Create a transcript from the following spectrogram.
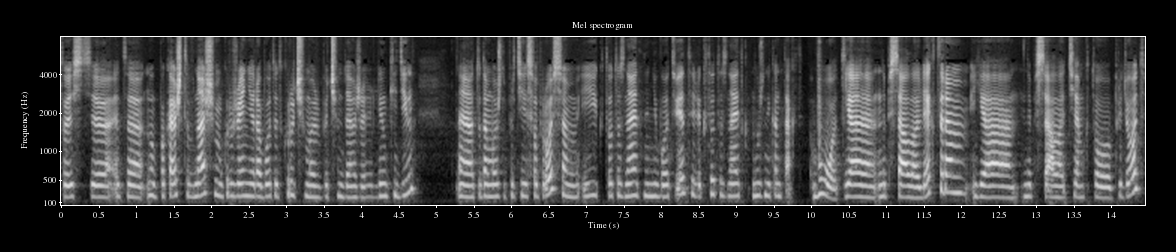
То есть э, это, ну, пока что в нашем окружении работает круче, может быть, чем даже LinkedIn. Э, туда можно прийти с вопросом, и кто-то знает на него ответ или кто-то знает нужный контакт. Вот, я написала лекторам, я написала тем, кто придет.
